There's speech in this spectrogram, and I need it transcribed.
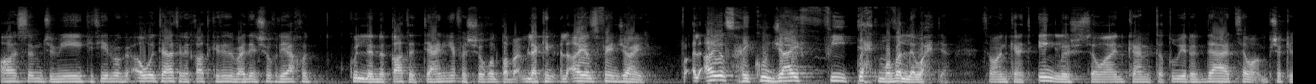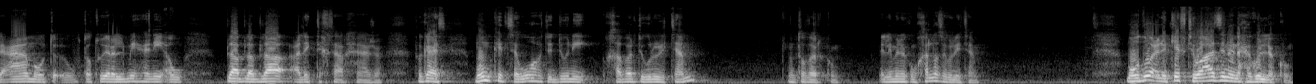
awesome جميل كثير أول ثلاث نقاط كتبت بعدين شغل ياخذ كل النقاط الثانية في الشغل. طبعا لكن الآيلتس فين جاي؟ الآيلتس حيكون جاي في تحت مظلة واحدة سواء كانت English سواء كان تطوير الذات سواء بشكل عام أو تطوير المهني أو blah blah blah عليك تختار حاجة. فجايز ممكن تسووها وتدوني خبر تقولوا لي تم؟ منتظركم. اللي منكم خلص يقول لي تم. موضوع انه كيف توازن أنا حقول لكم.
